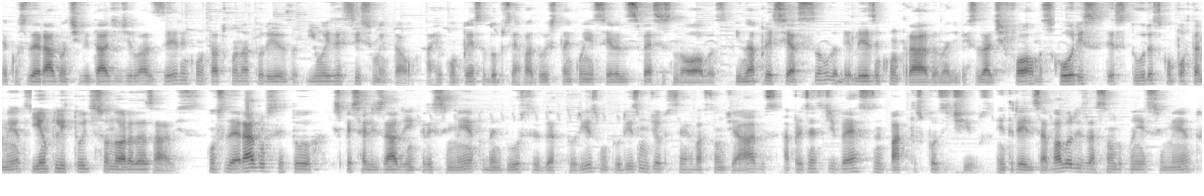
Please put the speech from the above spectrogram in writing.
É considerado uma atividade de lazer em contato com a natureza e um exercício mental. A recompensa do observador está em conhecer as espécies novas e na apreciação da beleza encontrada na diversidade de formas, cores, texturas, comportamentos e amplitude sonora das aves. Considerado um setor especializado em crescimento da indústria do ecoturismo, o turismo de observação de aves apresenta diversos impactos positivos, entre eles a valorização do conhecimento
